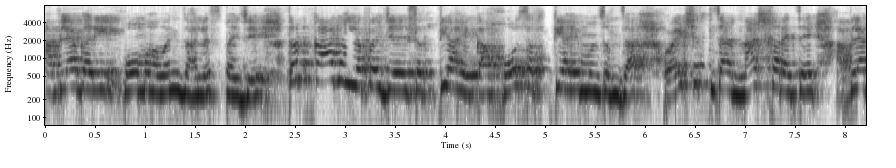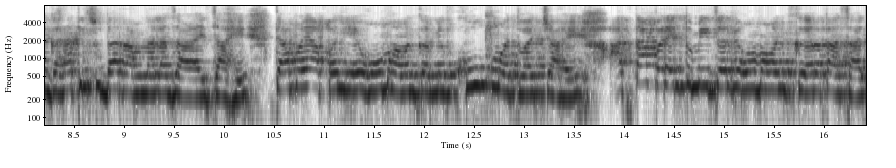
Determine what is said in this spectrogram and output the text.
आपल्या घरी होम हवन झालंच पाहिजे. तर का झालं पाहिजे? सक्ती आहे का? हो सक्ती आहे म्हणून समजा वाईट शक्तीचा नाश करायचंय. आपल्या घरातील सुद्धा रावणाला जाळायचं आहे. त्यामुळे आपण हे होम हवन करणे खूप महत्त्वाचे आहे. आतापर्यंत तुम्ही जर होम हवन करत असाल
